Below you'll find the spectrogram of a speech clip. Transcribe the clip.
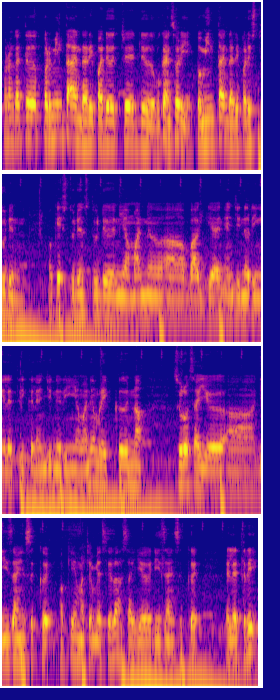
orang kata permintaan daripada trader. Bukan sorry permintaan daripada student. Okey student-student yang mana uh, bahagian engineering electrical engineering yang mana mereka nak suruh saya uh, design circuit. Okey macam biasalah saya design circuit elektrik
